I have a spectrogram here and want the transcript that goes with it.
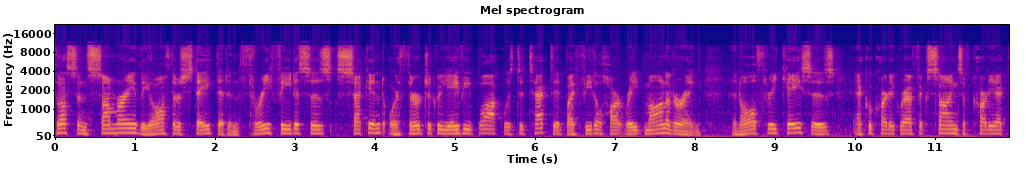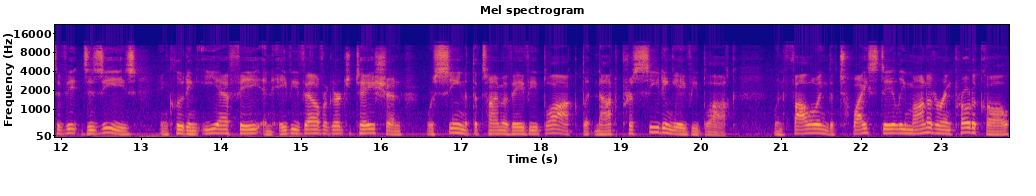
Thus, in summary, the authors state that in three fetuses, second or third degree AV block was detected by fetal heart rate monitoring. In all three cases, echocardiographic signs of cardiac disease, including EFE and AV valve regurgitation, were seen at the time of AV block, but not preceding AV block. When following the twice daily monitoring protocol,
